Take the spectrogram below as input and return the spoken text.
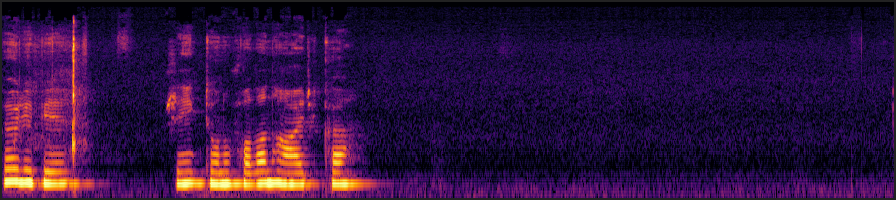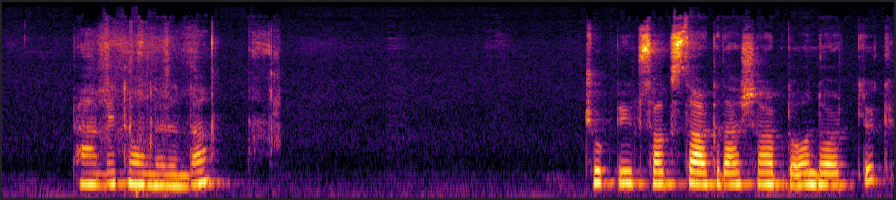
Böyle bir renk tonu falan harika. Pembe tonlarında. Çok büyük saksıda arkadaşlar. Bu da 14'lük.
